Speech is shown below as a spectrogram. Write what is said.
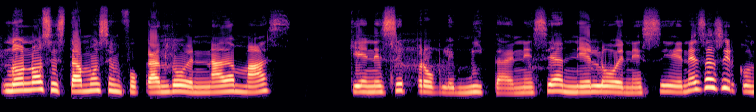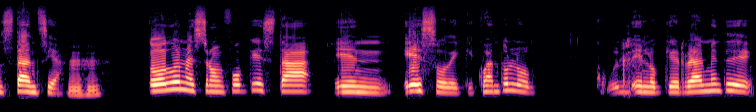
no nos estamos enfocando en nada más que en ese problemita, en ese anhelo, en ese, en esa circunstancia. Todo nuestro enfoque está en eso, de que cuando lo, en lo que realmente,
